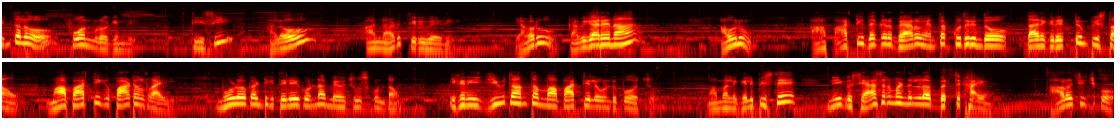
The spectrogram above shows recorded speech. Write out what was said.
ఇంతలో ఫోన్ మ్రోగింది. తీసి హలో అన్నాడు తిరువేది. ఎవరు? కవిగారేనా? అవును ఆ పార్టీ దగ్గర బేరం ఎంత కుదిరిందో దానికి రెట్టింపు ఇస్తాం మా పార్టీకి పాటలు రాయి. మూడో కంటికి తెలియకుండా మేము చూసుకుంటాం. ఇక నీ జీవితాంతం మా పార్టీలో ఉండిపోవచ్చు. మమ్మల్ని గెలిపిస్తే నీకు శాసనమండలిలో బెర్త్ ఖాయం. ఆలోచించుకో.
